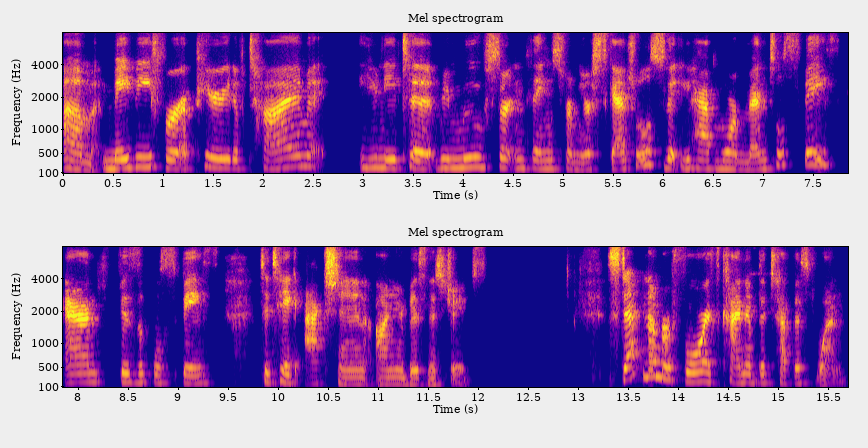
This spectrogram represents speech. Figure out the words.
Um, maybe for a period of time, you need to remove certain things from your schedule so that you have more mental space and physical space to take action on your business dreams. Step number four is kind of the toughest one.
